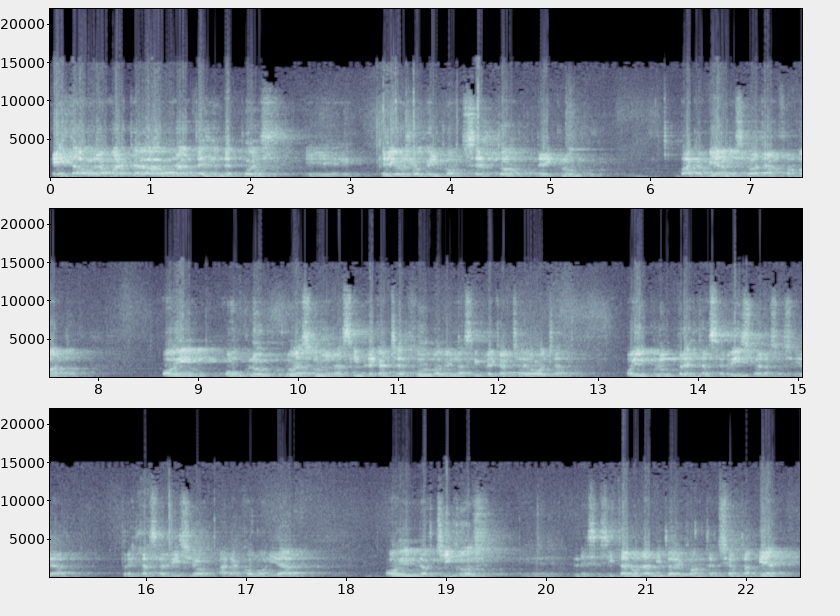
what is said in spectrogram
Esta obra marca un antes y un después eh, creo yo que el concepto del club va cambiando, se va transformando. Hoy un club no es una simple cancha de fútbol ni una simple cancha de bocha. Hoy un club presta servicio a la sociedad, presta servicio a la comunidad. Hoy los chicos eh, necesitan un ámbito de contención también.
